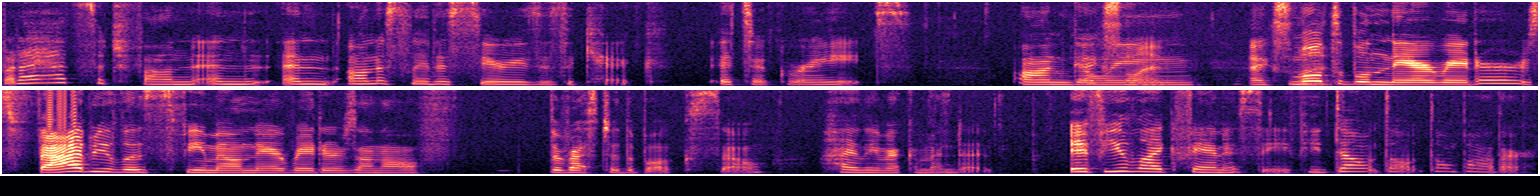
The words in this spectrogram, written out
But I had such fun, and and honestly, this series is a kick. It's a great ongoing. excellent, excellent. multiple narrators, fabulous female narrators on all f- the rest of the books. So highly recommend it. If you like fantasy, if you don't, don't don't bother.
